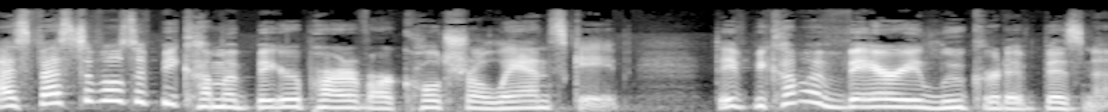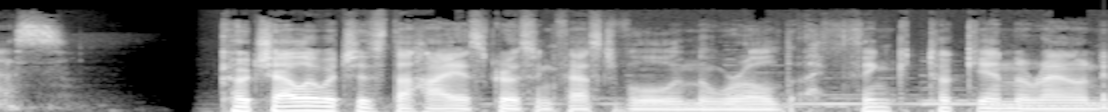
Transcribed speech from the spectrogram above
As festivals have become a bigger part of our cultural landscape, they've become a very lucrative business. Coachella, which is the highest grossing festival in the world, I think took in around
